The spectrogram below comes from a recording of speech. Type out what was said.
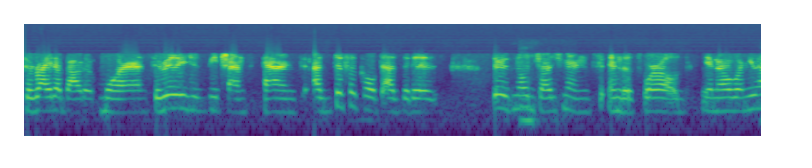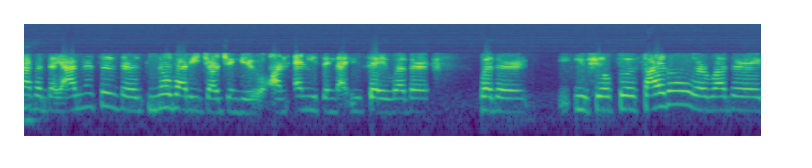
to write about it more, and to really just be transparent. As difficult as it is, there's no judgment in this world. You know, when you have a diagnosis, there's nobody judging you on anything that you say, whether whether you feel suicidal or whether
